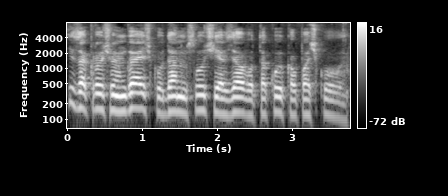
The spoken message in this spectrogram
И закручиваем гаечку. В данном случае я взял вот такую колпачковую.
